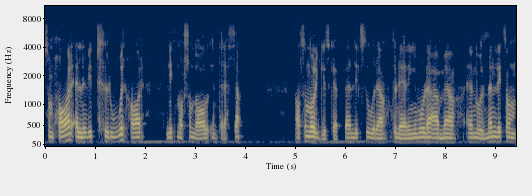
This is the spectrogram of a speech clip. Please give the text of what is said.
som har eller vi tror har litt nasjonal interesse. Altså Norgescuper, litt store turneringer hvor det er med nordmenn. Litt sånn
